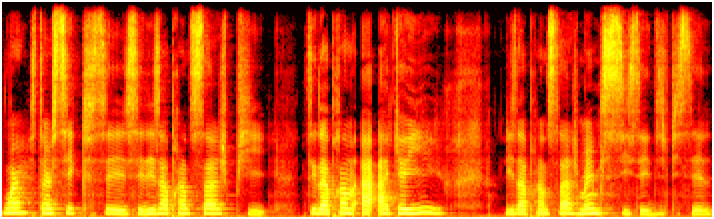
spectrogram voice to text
Ouais, c'est un cycle, c'est des apprentissages, puis c'est d'apprendre à accueillir les apprentissages, même si c'est difficile,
